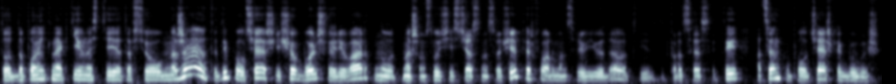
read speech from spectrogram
то дополнительные активности это все умножают, и ты получаешь еще больше reward. Ну вот в нашем случае сейчас у нас вообще performance review, да, вот процесс, и ты оценку получаешь как бы выше.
